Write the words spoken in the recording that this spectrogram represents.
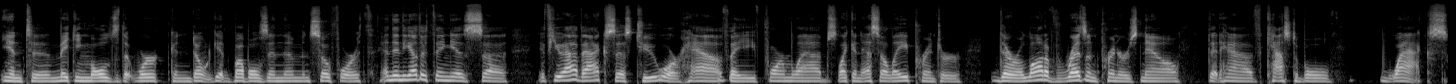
into making molds that work and don't get bubbles in them and so forth. And then the other thing is uh, if you have access to or have a Formlabs like an SLA printer, there are a lot of resin printers now that have castable wax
